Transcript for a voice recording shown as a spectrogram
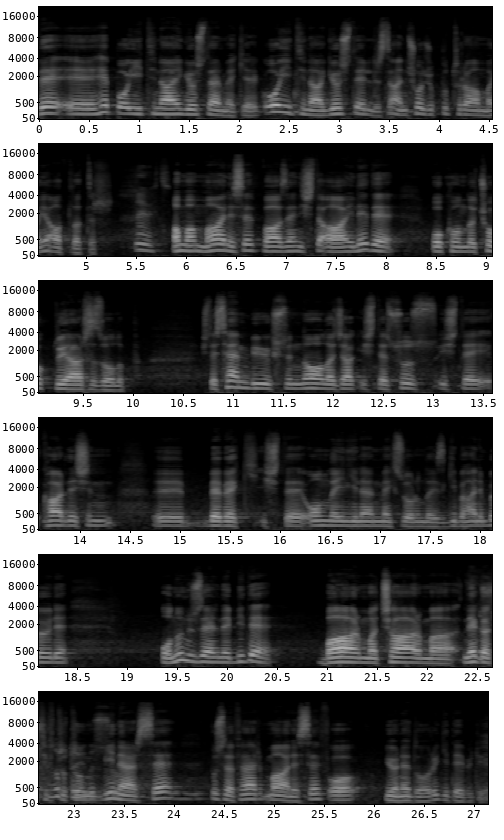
ve e, hep o itinayı göstermek gerek. O itina gösterilirse hani çocuk bu travmayı atlatır. evet. Ama maalesef bazen işte aile de o konuda çok duyarsız olup işte sen büyüksün ne olacak işte sus işte kardeşin e, bebek işte onunla ilgilenmek zorundayız gibi hani böyle onun üzerine bir de bağırma çağırma negatif Suçluluk tutum duygusu. binerse bu sefer maalesef o yöne doğru gidebiliyor.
